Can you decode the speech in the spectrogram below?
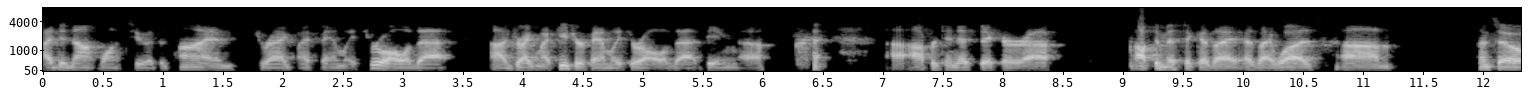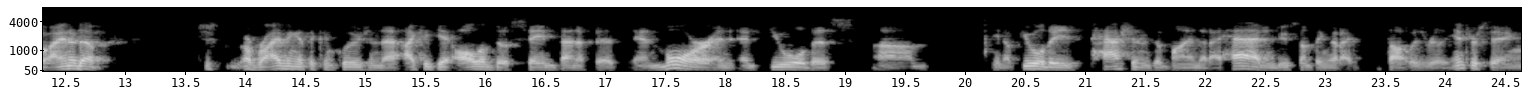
i did not want to at the time drag my family through all of that uh, drag my future family through all of that being uh, uh opportunistic or uh, optimistic as i as i was. Um, and so i ended up just arriving at the conclusion that I could get all of those same benefits and more and, and fuel this, um, you know, fuel these passions of mine that I had and do something that I thought was really interesting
